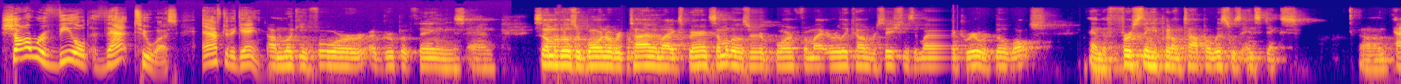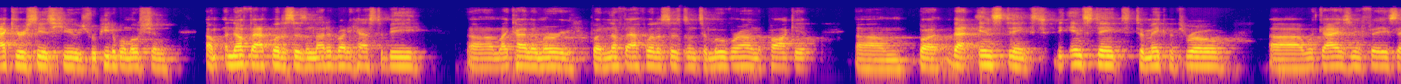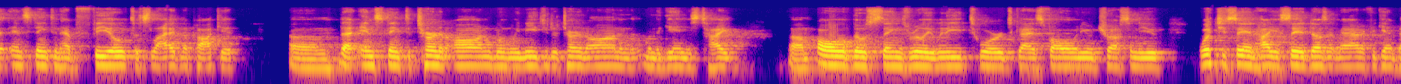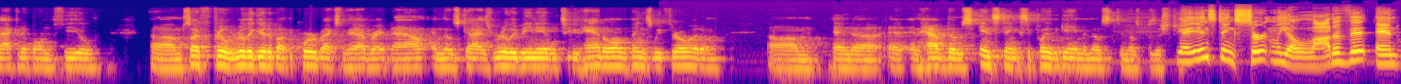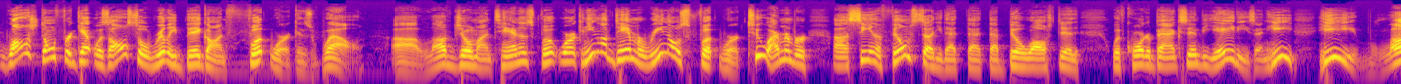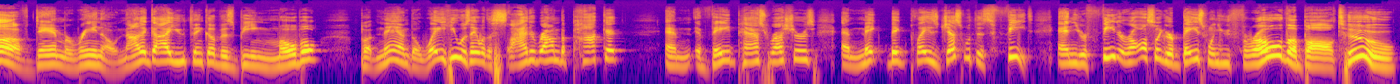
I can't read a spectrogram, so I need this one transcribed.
Shaw revealed that to us after the game. I'm looking for a group of things, and some of those are born over time in my experience. Some of those are born from my early conversations in my career with Bill Walsh. And the first thing he put on top of the list was instincts. Um, accuracy is huge, repeatable motion, um, enough athleticism. Not everybody has to be um, like Kyler Murray, but enough athleticism to move around the pocket. Um, but that instinct, the instinct to make the throw uh, with guys in your face, that instinct and have feel to slide in the pocket, um, that instinct to turn it on when we need you to turn it on and when the game is tight. Um, all of those things really lead towards guys following you and trusting you what you say and how you say it doesn't matter if you can't back it up on the field. Um, so I feel really good about the quarterbacks we have right now, and those guys really being able to handle all the things we throw at them, um, and, uh, and, and have those instincts to play the game in those in those positions. Yeah, instincts certainly a lot of it, and Walsh, don't forget, was also really big on footwork as well. Uh, loved Joe Montana's footwork, and he loved Dan Marino's footwork too. I remember uh, seeing a film study that that that Bill Walsh did with quarterbacks in the '80s, and he he loved Dan Marino. Not a guy you think of as being mobile, but man, the way he was able to slide around the pocket and evade pass rushers and make big plays just with his feet, and your feet are also your base when you throw the ball too.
